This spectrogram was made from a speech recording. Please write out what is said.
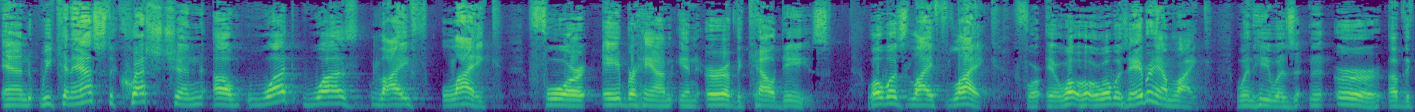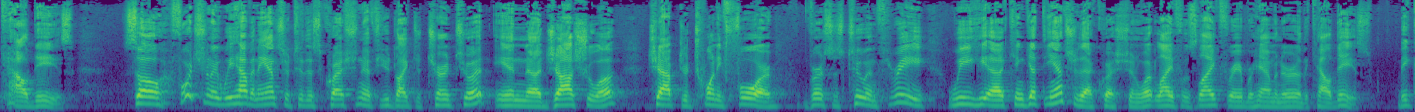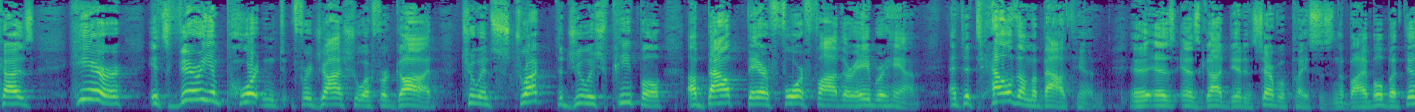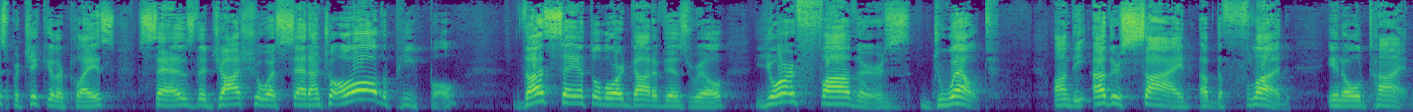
And we can ask the question of what was life like for Abraham in Ur of the Chaldees? What was life like for, or what was Abraham like when he was in Ur of the Chaldees? So, fortunately, we have an answer to this question if you'd like to turn to it in uh, Joshua chapter 24 verses 2 and 3, we uh, can get the answer to that question what life was like for Abraham and Ur of the Chaldees. Because here, it's very important for Joshua, for God, to instruct the Jewish people about their forefather Abraham and to tell them about him, as, as God did in several places in the Bible. But this particular place says that Joshua said unto all the people, Thus saith the Lord God of Israel, your fathers dwelt on the other side of the flood in old time.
